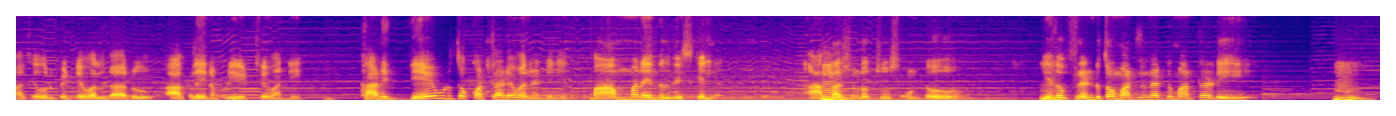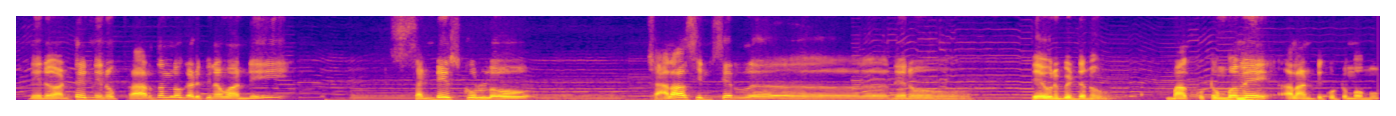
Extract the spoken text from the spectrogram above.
నాకెవరు పెట్టేవాళ్ళు గారు. ఆకలి అయినప్పుడు ఏడ్చేవాడిని కానీ దేవుడితో కొట్లాడేవానండి నేను. మా అమ్మని ఎందుకు తీసుకెళ్ళాను? ఆకాశంలో చూసుకుంటూ ఏదో ఫ్రెండ్తో మాట్లాడినట్టు మాట్లాడి ఉమ్, నేను అంటే నేను ప్రార్థనలో గడిపిన వాడిని సండే స్కూల్లో చాలా సిన్సియర్ నేను దేవుని బిడ్డను. మా కుటుంబమే అలాంటి కుటుంబము.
